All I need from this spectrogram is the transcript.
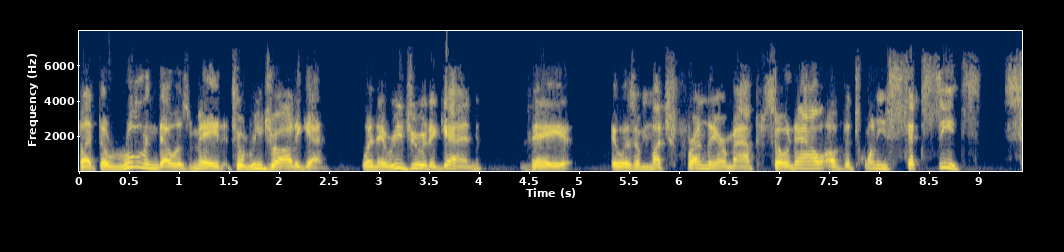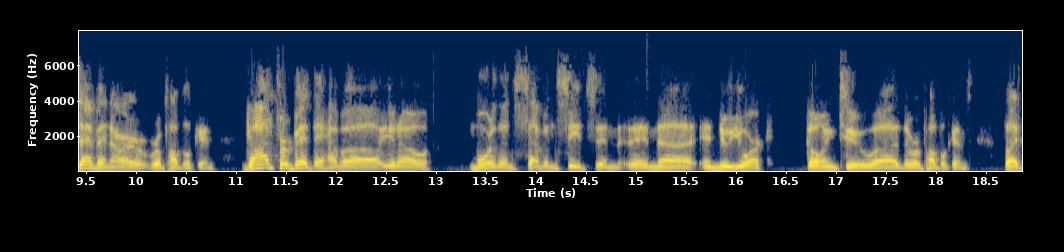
But the ruling that was made to redraw it again, when they redrew it again, they it was a much friendlier map. So now of the 26 seats, seven are Republican. God forbid they have a you know more than seven seats in in uh, in New York going to uh, the Republicans. But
